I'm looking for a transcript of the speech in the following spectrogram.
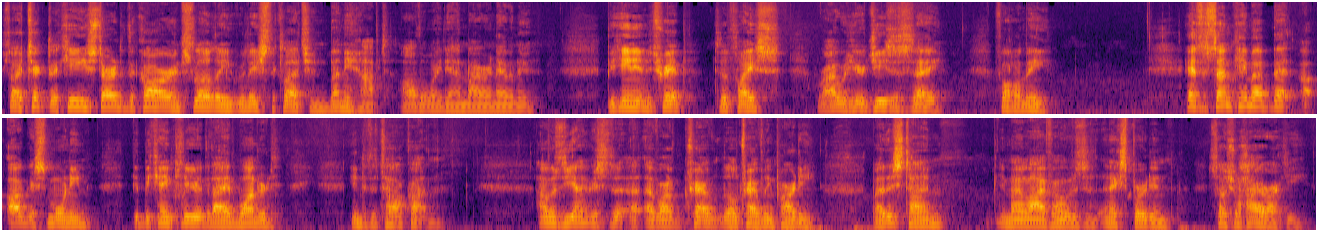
So I took the keys, started the car, and slowly released the clutch and bunny hopped all the way down Byron Avenue, beginning the trip to the place where I would hear Jesus say, Follow me. As the sun came up that August morning, it became clear that I had wandered into the tall cotton. I was the youngest uh, of our tra- little traveling party. By this time in my life, I was an expert in social hierarchy,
